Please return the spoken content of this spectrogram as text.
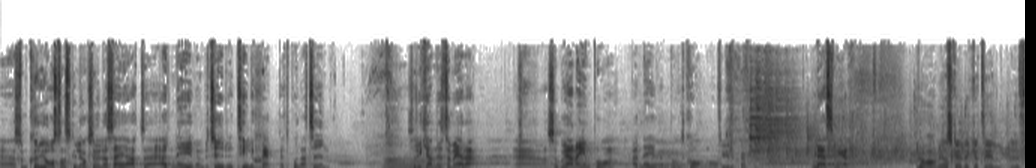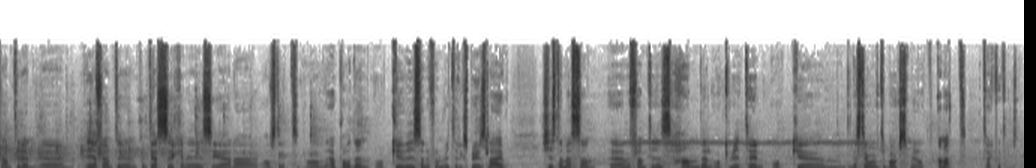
Eh, som kuriosa skulle jag också vilja säga att eh, Adnaven betyder till skeppet på latin. Ah. Så det kan ni ta med där. Eh, så gå gärna in på adnaven.com och läs mer. Bra, vi önskar er lycka till i framtiden. Hejaframtiden.se kan ni se alla avsnitt av den här podden och vi sänder från Retail Experience Live, Kistamässan, eh, framtidens handel och retail och ehm, nästa gång är vi tillbaka med något annat. Tack för att du lyssnade.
